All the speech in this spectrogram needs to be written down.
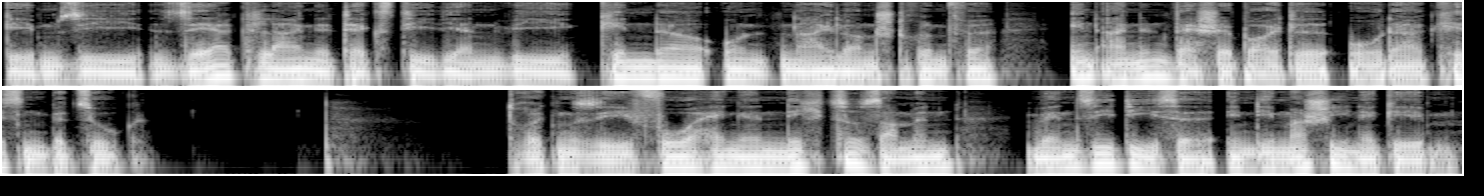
Geben Sie sehr kleine Textilien wie Kinder- und Nylonstrümpfe in einen Wäschebeutel oder Kissenbezug. Drücken Sie Vorhänge nicht zusammen, wenn Sie diese in die Maschine geben.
